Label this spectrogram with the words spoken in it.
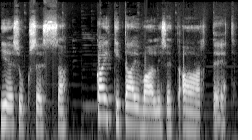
Jeesuksessa kaikki taivaalliset aarteet.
